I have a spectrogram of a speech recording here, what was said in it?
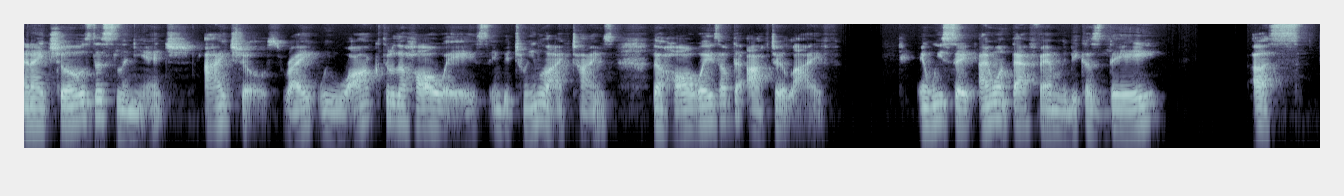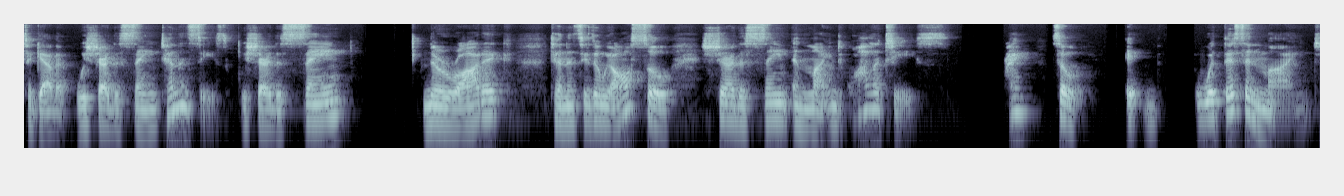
and I chose this lineage. I chose, right? We walk through the hallways in between lifetimes, the hallways of the afterlife. And we say, I want that family because they, us together, we share the same tendencies. We share the same neurotic tendencies, and we also share the same enlightened qualities, right? So, it, with this in mind,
